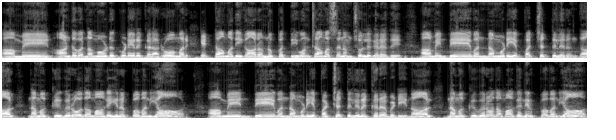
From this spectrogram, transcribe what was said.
ஆமேன். ஆண்டவர் நம்மோடு கூட இருக்கிறார். ரோமர் எட்டாம் அதிகாரம் முப்பத்தி ஒன்றாம் வசனம் சொல்லுகிறது. ஆமீன். தேவன் நம்முடைய பட்சத்தில் இருந்தால் நமக்கு விரோதமாக இருப்பவன் யார்? ஆமேன். தேவன் நம்முடைய பட்சத்தில் இருக்கிறபடினால் நமக்கு விரோதமாக நிற்பவன் யார்?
